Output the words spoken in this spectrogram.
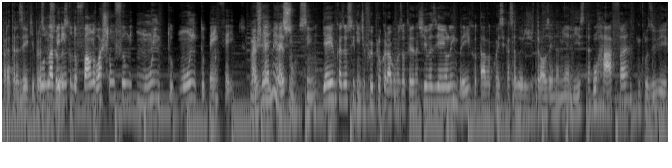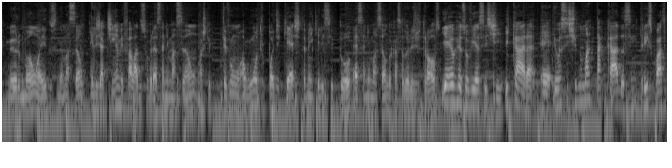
pra trazer aqui para as o pessoas. Labirinto do Fauno, eu acho que é um filme muito, muito bem feito. Mas acho que é mesmo, sim. E aí o caso é o seguinte, eu fui procurar algumas alternativas e aí eu lembrei que eu tava com esse Caçadores de Trolls aí na minha lista. O Rafa, inclusive meu irmão aí do Cinemação, ele já tinha me falado sobre essa animação. Acho que teve um- algum outro podcast também que ele citou essa animação do Caçadores de Trolls. E aí eu resolvi assistir. E cara, é, eu assisti numa tacada, assim, três, quatro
